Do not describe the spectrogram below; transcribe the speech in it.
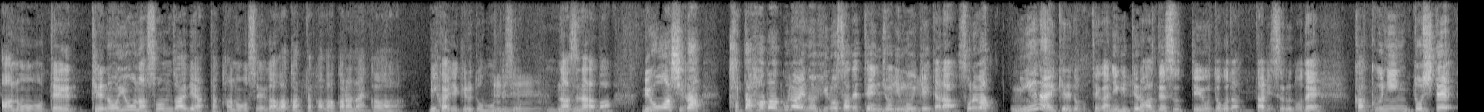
あの、手、手のような存在であった可能性が分かったか分からないかは理解できると思うんですよ。うんなぜならば、両足が肩幅ぐらいの広さで天井に向いていたら、それは見えないけれども手が握ってるはずですっていうとこだったりするので、確認として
